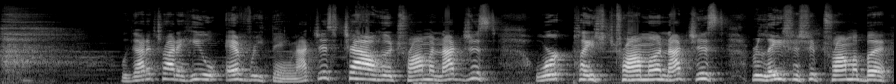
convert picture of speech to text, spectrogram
we gotta try to heal everything, not just childhood trauma, not just workplace trauma, not just relationship trauma, but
